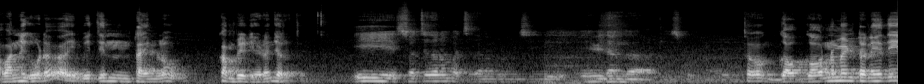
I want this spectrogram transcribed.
అవన్నీ కూడా విత్ ఇన్ టైంలో కంప్లీట్ చేయడం జరుగుతుంది. ఈ స్వచ్ఛదనం పచ్చదనం గురించి ఏ విధంగా తీసుకుంటున్నారు? సో గవ గవర్నమెంట్ అనేది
